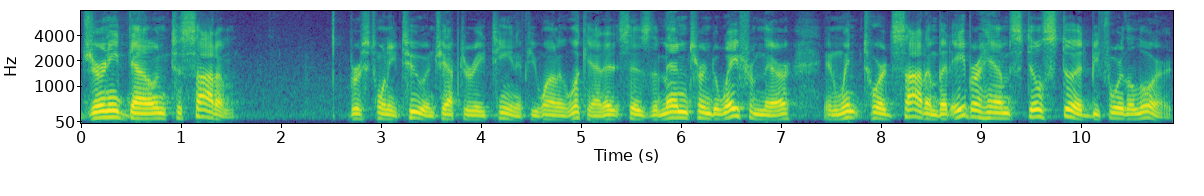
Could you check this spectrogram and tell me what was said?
journeyed down to Sodom. Verse 22 in chapter 18, if you want to look at it, it says, The men turned away from there and went toward Sodom, but Abraham still stood before the Lord.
